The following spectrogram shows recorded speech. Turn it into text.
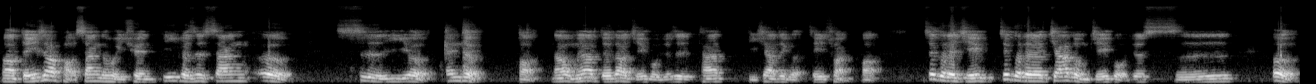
啊，等于是要跑三个回圈，第一个是三二四一二，Enter，好，那我们要得到结果就是它底下这个这一串啊，这个的结这个的加总结果就是十二，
